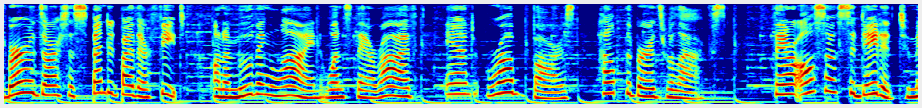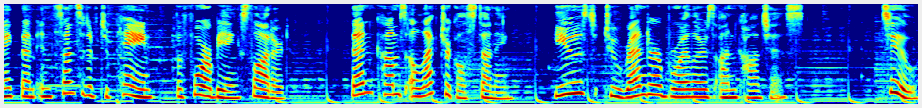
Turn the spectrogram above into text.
Birds are suspended by their feet on a moving line once they arrive, and rub bars help the birds relax. They are also sedated to make them insensitive to pain before being slaughtered. Then comes electrical stunning, used to render broilers unconscious. 2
